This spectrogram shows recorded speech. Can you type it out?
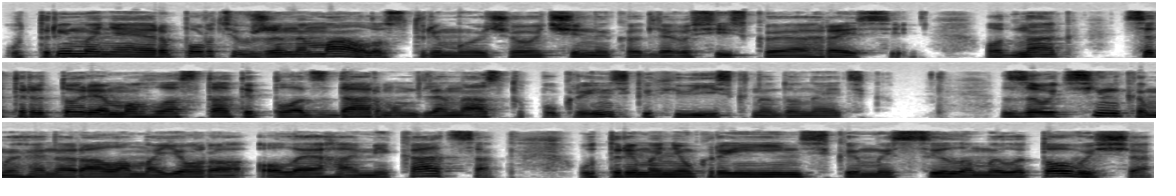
Утримання аеропортів вже не мало стримуючого чинника для російської агресії, однак ця територія могла стати плацдармом для наступу українських військ на Донецьк. За оцінками генерала-майора Олега Мікаца, утримання українськими силами литовища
